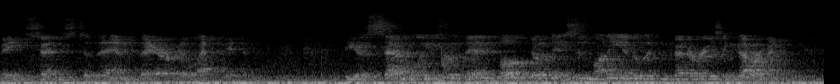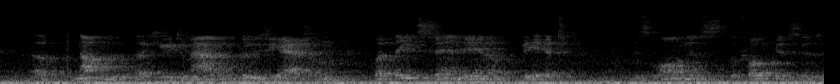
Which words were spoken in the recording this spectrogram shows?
Made sense to them. They're elected. The assemblies would then vote donation money into the Confederation government. Uh, not with a huge amount of enthusiasm, but they'd send in a bit as long as the focus is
